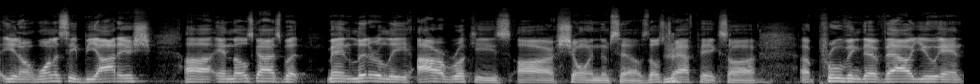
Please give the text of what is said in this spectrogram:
You know, want to see Biadasz uh, and those guys, but man, literally, our rookies are showing themselves. Those draft picks are uh, proving their value. And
